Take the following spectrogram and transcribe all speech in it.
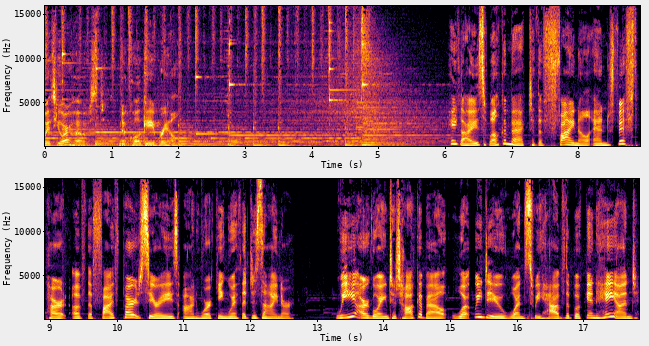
with your host, Nicole Gabriel. Hey guys, welcome back to the final and fifth part of the five part series on working with a designer. We are going to talk about what we do once we have the book in hand,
